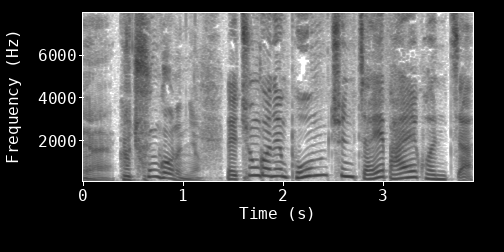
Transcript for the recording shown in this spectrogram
예. 그리고 충거는요. 네, 충거는 봄 춘자의 말 권자,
